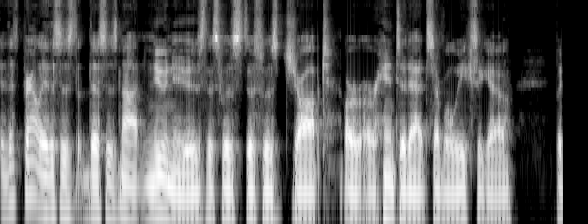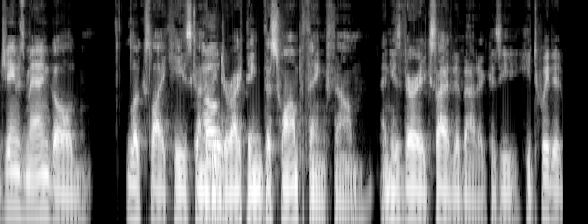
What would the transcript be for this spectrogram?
this apparently this is this is not new news. This was this was dropped or, or hinted at several weeks ago. But James Mangold looks like he's going to Oh. be directing the Swamp Thing film, and he's very excited about it because he he tweeted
